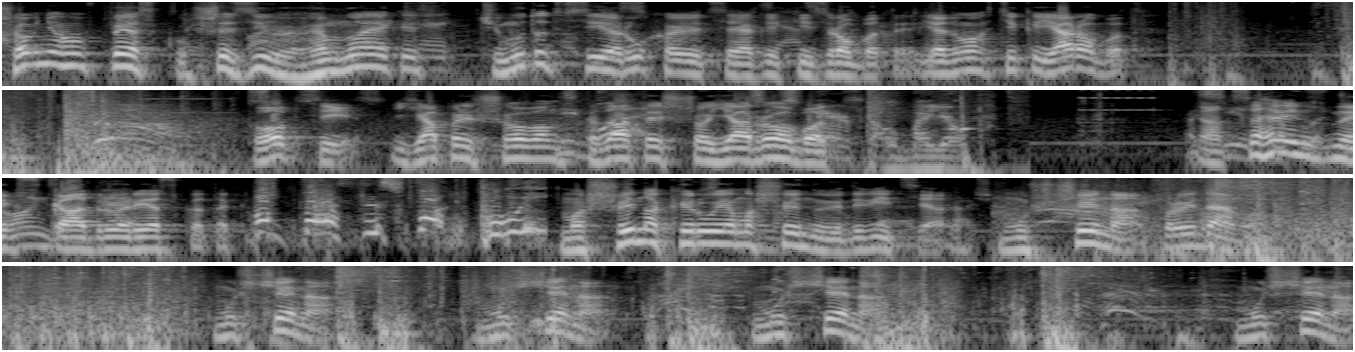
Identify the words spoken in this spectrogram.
Що в нього в писку? Що зів гемно якесь? Чому тут всі рухаються, як якісь роботи? Я думав, тільки я робот. Хлопці, я прийшов вам сказати, що я робот. А це він зник з кадру різко так. Машина керує машиною, дивіться. Мужчина, пройдемо. Мужчина. Мужчина. Мужчина. Мужчина.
